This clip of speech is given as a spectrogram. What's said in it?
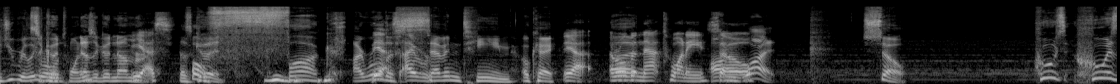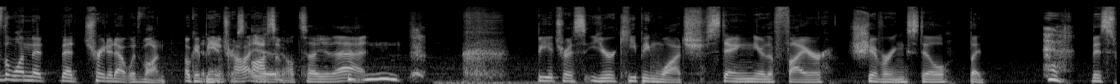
Did you really That's a roll good. a 20? That's a good number. Yes. That's oh, good. fuck. I rolled Yes, a I- 17. Okay. Yeah. I rolled Uh, a nat 20. On So what? So, who's who is the one that that traded out with Von? Okay, It Beatrice. Awesome. I'll tell you that. Beatrice, you're keeping watch, staying near the fire, shivering still, but this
